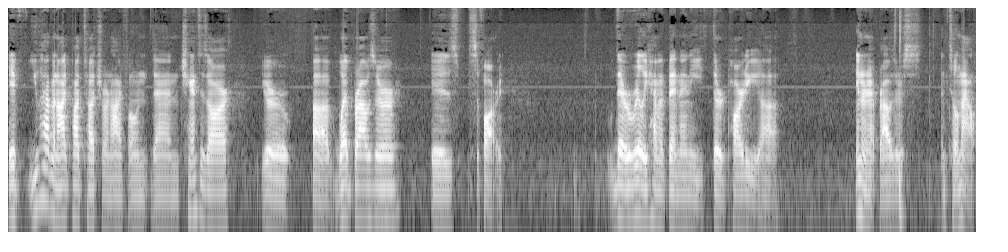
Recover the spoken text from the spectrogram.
if you have an iPod Touch or an iPhone, then chances are your uh, web browser is Safari. There really haven't been any third-party uh, internet browsers until now.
